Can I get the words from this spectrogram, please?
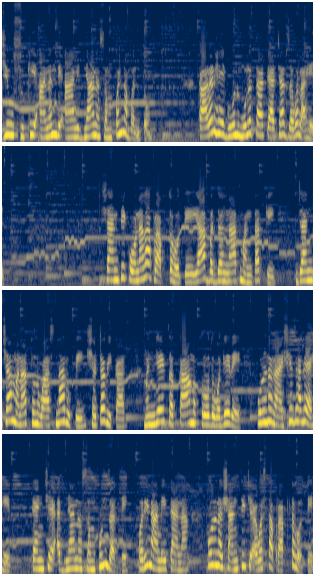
जीव सुखी आनंदी आणि ज्ञान संपन्न बनतो. कारण हे गुण मूलतः त्याच्याजवळ आहेत. शांती कोणाला प्राप्त होते याबद्दल नाथ म्हणतात की ज्यांच्या मनातून वासनारूपी षटविकार म्हणजेच काम क्रोध वगैरे पूर्ण नाहीसे झाले आहेत त्यांचे अज्ञान संपून जाते परिणामी त्यांना पूर्ण शांतीची अवस्था प्राप्त होते.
